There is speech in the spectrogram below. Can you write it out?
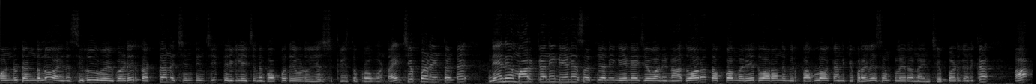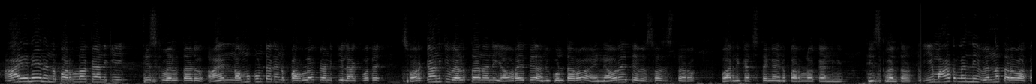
మండు టెండలో ఆయన సిలువు వేయబడి రక్తాన్ని చిందించి తిరిగి లేచిన గొప్ప దేవుడు యేసుక్రీస్తు ప్రభు అండి. ఆయన చెప్పాడు ఏంటంటే నేనే మార్గాన్ని నేనే సత్యాన్ని నేనే జీవాన్ని. నా ద్వారా తప్ప మరే ద్వారాన్ని మీరు పరలోకానికి ప్రవేశింపలేరని ఆయన చెప్పాడు కనుక ఆయనే నన్ను పరలోకానికి తీసుకువెళ్తాడు. ఆయన నమ్ముకుంటే నేను పరలోకానికి లేకపోతే స్వర్గానికి వెళ్తానని ఎవరైతే అనుకుంటారో ఆయన ఎవరైతే విశ్వసిస్తారో వారిని ఖచ్చితంగా ఆయన పరలోకానికి తీసుకువెళ్తాడు. ఈ మాటలన్నీ విన్న తర్వాత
